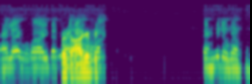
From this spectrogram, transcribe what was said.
मैं लैग हो रहा इधर बस आगे पीछे सैंडविच हो गया अपने।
